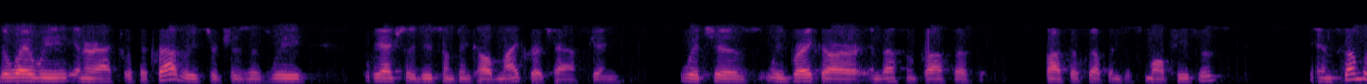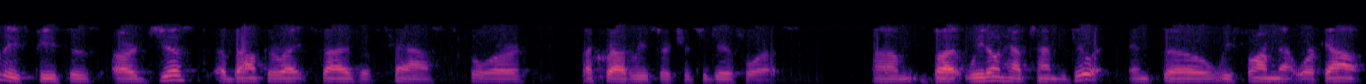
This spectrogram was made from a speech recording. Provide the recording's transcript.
the way we interact with the crowd researchers is we we actually do something called microtasking, which is we break our investment process process up into small pieces. And some of these pieces are just about the right size of task for a crowd researcher to do for us. Um, but we don't have time to do it. And so we farm that work out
